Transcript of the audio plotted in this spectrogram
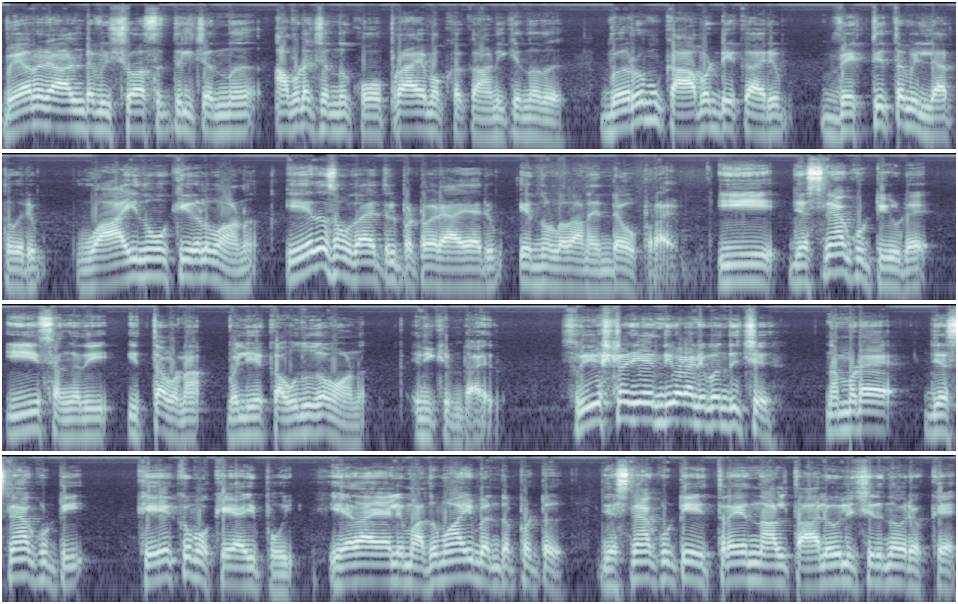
വേറൊരാളുടെ വിശ്വാസത്തിൽ ചെന്ന് അവിടെ ചെന്ന് കോപ്രായമൊക്കെ കാണിക്കുന്നത് വെറും കാപട്യക്കാരും വ്യക്തിത്വമില്ലാത്തവരും വായ്നോക്കികളുമാണ്. ഏത് സമുദായത്തിൽപ്പെട്ടവരായാലും എന്നുള്ളതാണ് എന്റെ അഭിപ്രായം. ഈ ജസ്നാക്കുട്ടിയുടെ ഈ സംഗതി ഇത്തവണ വലിയ കൗതുകമാണ് എനിക്കുണ്ടായത്. ശ്രീകൃഷ്ണ ജയന്തിയോടനുബന്ധിച്ച് നമ്മുടെ ജസ്നാക്കുട്ടി കേക്കുമൊക്കെയായി പോയി. ഏതായാലും അതുമായി ബന്ധപ്പെട്ട് ജസ്നാക്കുട്ടിയെ ഇത്രയും നാൾ താലോലിച്ചിരുന്നവരൊക്കെ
